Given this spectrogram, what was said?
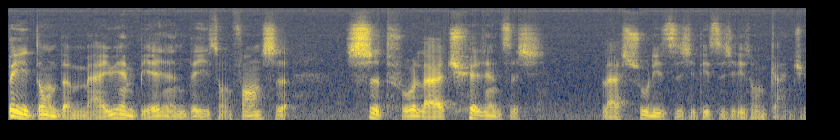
被动的埋怨别人的一种方式，试图来确认自己，来树立自己对自己的一种感觉。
